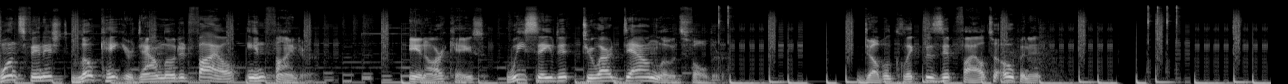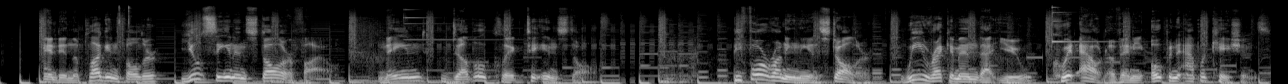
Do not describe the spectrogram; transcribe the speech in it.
Once finished, locate your downloaded file in Finder. In our case, we saved it to our Downloads folder. Double-click the zip file to open it, and in the plugin folder, you'll see an installer file named Double-Click to Install. Before running the installer, we recommend that you quit out of any open applications,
